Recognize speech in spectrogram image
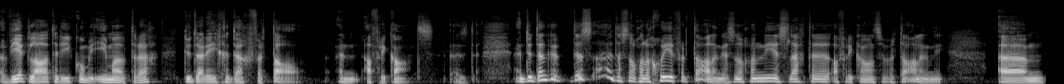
'n week later hier kom 'n e-mail terug toe dat hy gedig vertaal in Afrikaans. En toe dink ek dis ah, dis nog 'n goeie vertaling. Dis nog nie 'n slegte Afrikaanse vertaling nie. Um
